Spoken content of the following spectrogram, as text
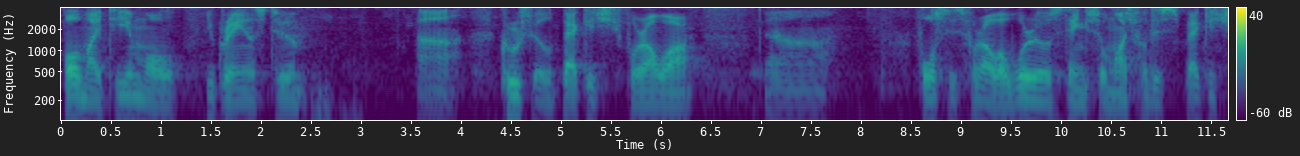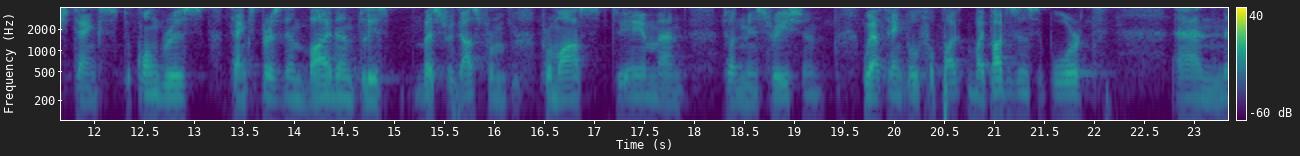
all my team, all Ukrainians, to uh, crucial package for our uh, forces, for our warriors. Thank you so much for this package. Thanks to Congress. Thanks President Biden. Please, best regards from, from us to him and to administration. We are thankful for bipartisan support. And uh,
